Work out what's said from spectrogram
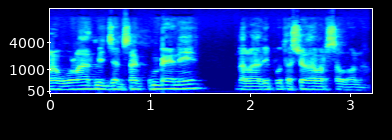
regulat mitjançant conveni de la Diputació de Barcelona.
